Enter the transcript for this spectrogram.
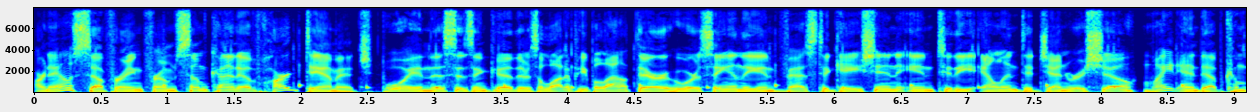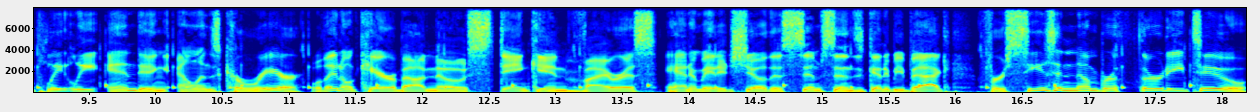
are now suffering from some kind of of heart damage. Boy, and this isn't good. There's a lot of people out there who are saying the investigation into the Ellen DeGeneres show might end up completely ending Ellen's career. Well, they don't care about no stinking virus. Animated show The Simpsons going to be back for season number 32.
